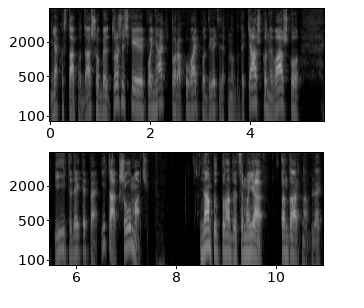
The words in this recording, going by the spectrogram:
якось так, от, да, щоб трошечки понять, порахувати, подивитися, як воно буде тяжко, неважко. І т.д. і т.п. І так, шоу-матч. Нам тут понадобиться моя стандартна, блядь,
